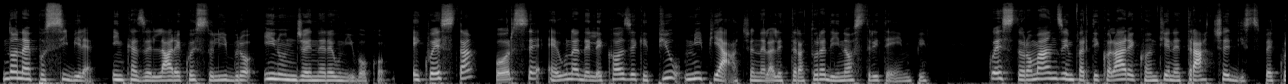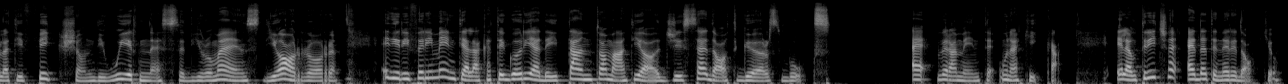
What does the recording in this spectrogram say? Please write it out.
Non è possibile incasellare questo libro in un genere univoco e questa forse è una delle cose che più mi piace nella letteratura dei nostri tempi. Questo romanzo in particolare contiene tracce di speculative fiction, di weirdness, di romance, di horror e di riferimenti alla categoria dei tanto amati oggi Sad Hot Girls Books. È veramente una chicca e l'autrice è da tenere d'occhio.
